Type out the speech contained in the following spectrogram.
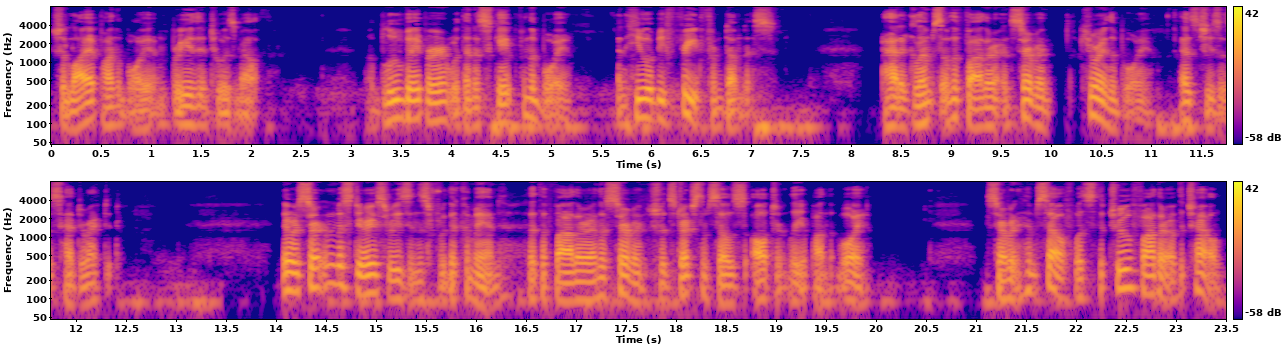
should lie upon the boy and breathe into his mouth. A blue vapor would then escape from the boy, and he would be freed from dumbness. I had a glimpse of the father and servant curing the boy, as Jesus had directed. There were certain mysterious reasons for the command that the father and the servant should stretch themselves alternately upon the boy. The servant himself was the true father of the child,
